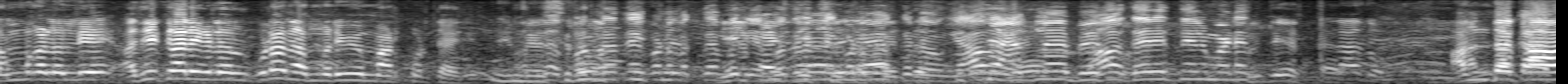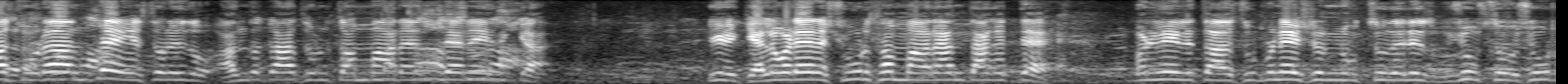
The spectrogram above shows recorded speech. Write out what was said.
ತಮ್ಮಗಳಲ್ಲಿ ಅಧಿಕಾರಿಗಳಲ್ಲೂ ಕೂಡ ನಾವು ಮನವಿ ಮಾಡ್ಕೊಡ್ತಾ ಇದ್ದೀವಿ. ಅಂಧಕಾಸುರ ಅಂತ ಹೆಸರು ಇದು. ಅಂಧಕಾಸುರ ಸಂಹಾರ ಅಂತಾನೆ ಇದಕ್ಕೆ ಈಗ ಕೆಲವೆಡೆ ಶೂರ ಸಂಹಾರ ಅಂತ ಆಗುತ್ತೆ. ಪಳ್ಳಿಲಿ ತಾ ಸುಬ್ರಹ್ಮಣ್ಯೇಶ್ವರನ ಉತ್ಸವದಲ್ಲಿ ಶೂರ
